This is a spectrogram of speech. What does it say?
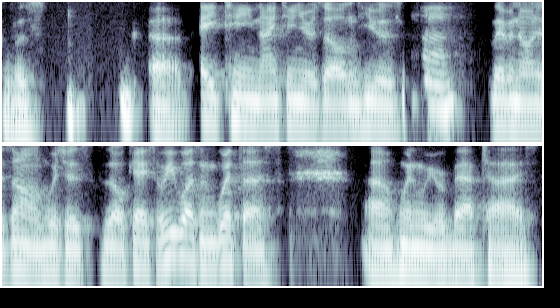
was uh, 18, 19 years old, and he was mm-hmm. living on his own, which is okay. So he wasn't with us uh, when we were baptized.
